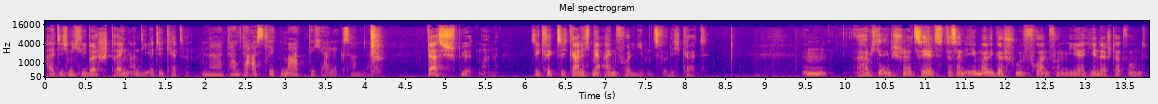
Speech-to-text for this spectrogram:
halte ich mich lieber streng an die Etikette. Na, Tante Astrid mag dich, Alexander. Das spürt man. Sie kriegt sich gar nicht mehr ein vor Liebenswürdigkeit. Hm, Habe ich dir eigentlich schon erzählt, dass ein ehemaliger Schulfreund von mir hier in der Stadt wohnt?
